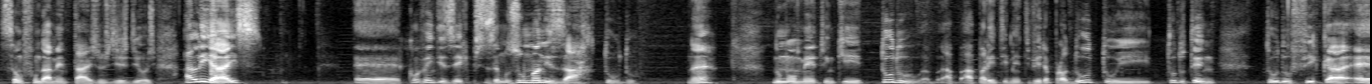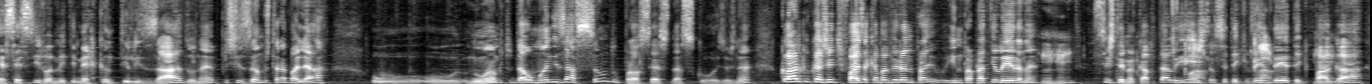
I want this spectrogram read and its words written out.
são fundamentais nos dias de hoje. Aliás, é, convém dizer que precisamos humanizar tudo, né? No momento em que tudo aparentemente vira produto e tudo tem tudo fica é, excessivamente mercantilizado, né? Precisamos trabalhar o, o- no âmbito da humanização do processo das coisas, né? Claro que o que a gente faz acaba virando pra, indo para prateleira, né? Uhum. Sistema capitalista, Claro, você tem que claro. vender, tem que pagar,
